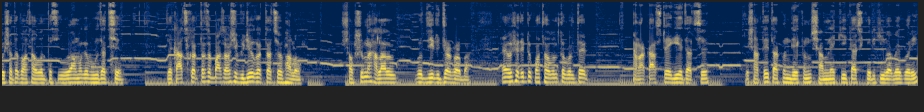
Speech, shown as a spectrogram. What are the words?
ওর সাথে কথা বলতেছি, ও আমাকে বুঝাচ্ছে যে কাজ করতেছো, পাশাপাশি ভিডিও করতে হচ্ছে ভালো। সবসময় হালাল রুজি রোজগার করবা। তাই ওর সাথে একটু কথা বলতে বলতে আমার কাজটা এগিয়ে যাচ্ছে। তো সাথেই তখন দেখুন সামনে কি কাজ করি কীভাবে করি।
